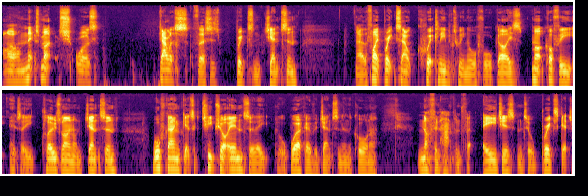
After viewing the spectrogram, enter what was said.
Our next match was Gallus versus Briggs and Jensen. Uh, the fight breaks out quickly between all four guys. Mark Coffey hits a clothesline on Jensen. Wolfgang gets a cheap shot in, so they work over Jensen in the corner. Nothing happened for ages until Briggs gets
